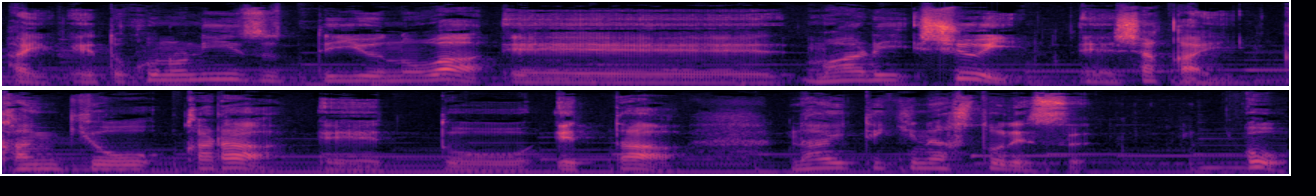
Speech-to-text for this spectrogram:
はいえー、とこのニーズっていうのは、えー、周り周囲社会環境から、えー、と得た内的なストレスを、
